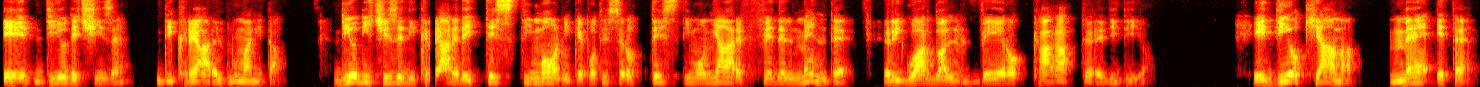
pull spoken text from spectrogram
E Dio decise di creare l'umanità Dio decise di creare dei testimoni che potessero testimoniare fedelmente riguardo al vero carattere di Dio. E Dio chiama me e te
